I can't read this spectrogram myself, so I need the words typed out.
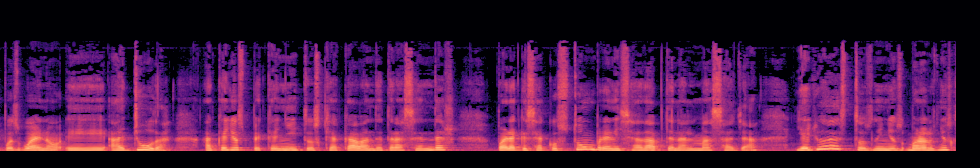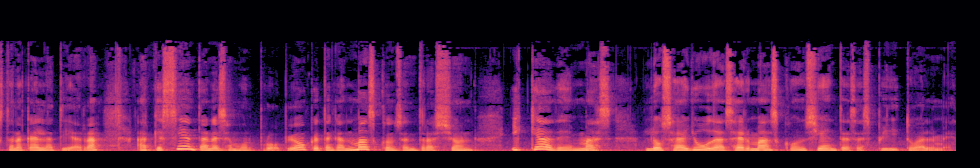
pues bueno, eh, ayuda a aquellos pequeñitos que acaban de trascender para que se acostumbren y se adapten al más allá y ayuda a estos niños, bueno, a los niños que están acá en la tierra, a que sientan ese amor propio, que tengan más concentración y que además los ayuda a ser más conscientes espiritualmente.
